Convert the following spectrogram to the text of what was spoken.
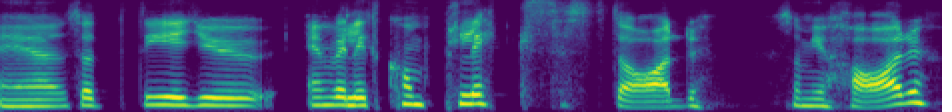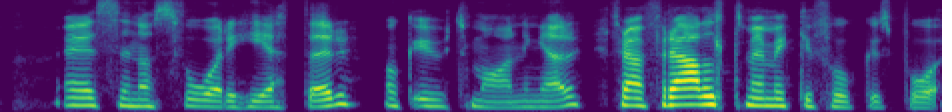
Eh, så så det är ju en väldigt komplex stad som ju har eh, sina svårigheter och utmaningar, framför allt med mycket fokus på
